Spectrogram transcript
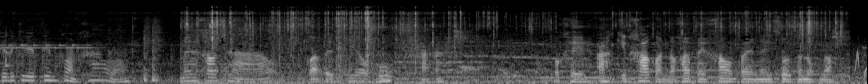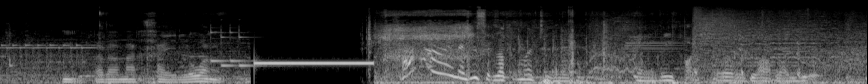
จะได้กินไอติมก่อนข้าวเหรอไม่ข้าวเช้าก่อนไปเที่ยวฮะโอเค อะ กินข้าวก่อนเราค่อยไปเข้าไปในสวนสนุกเนาะอืมเราจะมาไข่ล่วง ในที่สุดเราก็มาถึงแฮร์รี่พอตเตอร์รอเราอยู่แฮ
